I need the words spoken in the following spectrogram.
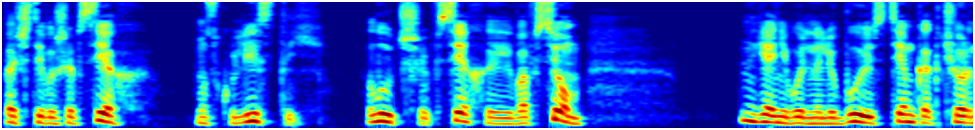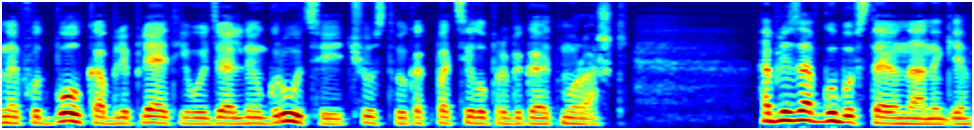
Почти выше всех, мускулистый, лучше всех и во всем. Я невольно любуюсь тем, как черная футболка облепляет его идеальную грудь, и чувствую, как по телу пробегают мурашки. Облизав губы, встаю на ноги.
